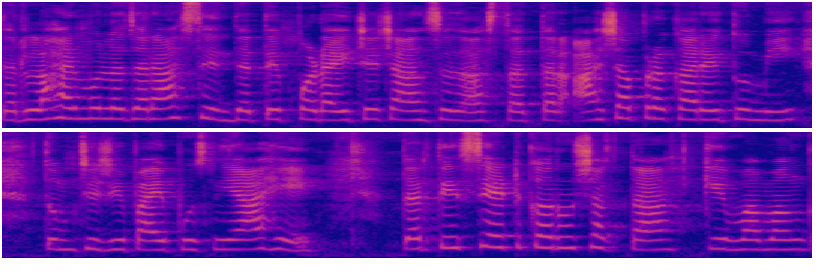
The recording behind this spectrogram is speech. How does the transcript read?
तर लहान मुलं जर असतील तर ते पडायचे चान्सेस असतात. तर अशा प्रकारे तुम्ही तुमची जी पायपुसणी आहे तर ती सेट करू शकता. किंवा मग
